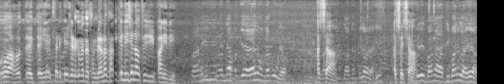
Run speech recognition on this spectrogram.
ਉਹ ਆਹੋ ਅਸੀਂ ਛੜਕੇ ਛੜਕ ਮੈਂ ਦੱਸਣ ਡਿਆ ਨਾ ਕੀ ਕੰਡੀਸ਼ਨ ਆ ਉੱਥੇ ਜੀ ਪਾਣੀ ਦੀ? ਪਾਣੀ ਜਿੰਨਾ ਪੱਗਿਆ ਆਇਆ ਨਾ ਉਹਨਾਂ ਕੋ ਹੋ ਗਿਆ। ਅੱਛਾ। 10 ਦਿਨ ਪਹਿਲਾਂ ਹੋਇਆ ਸੀ। ਅੱਛਾ ਅੱਛਾ। ਜਿਹੜੇ ਬੰਨ ਆਦੀ ਬੰਨ ਲਾਏ ਆ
